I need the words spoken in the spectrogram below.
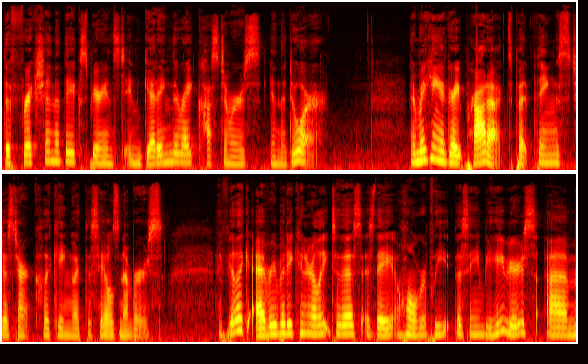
the friction that they experienced in getting the right customers in the door. They're making a great product, but things just aren't clicking with the sales numbers. I feel like everybody can relate to this as they all repeat the same behaviors. Um,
